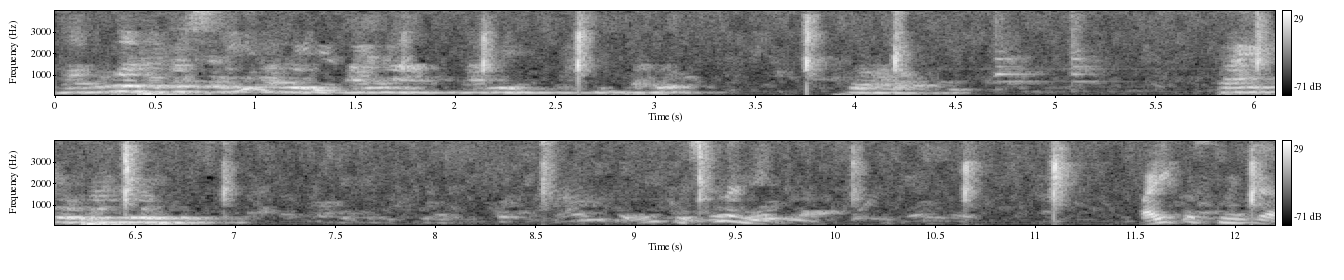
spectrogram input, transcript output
ప్రదర్శన ఆయన దాన్ని so thank you thank you పైకి వస్తుంది ఇంకా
